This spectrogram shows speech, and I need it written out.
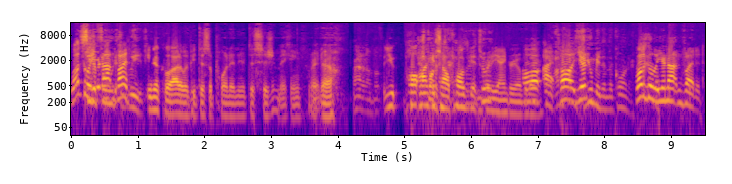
Luckily, see the you're not food, and invited. leave. Pina Colada would be disappointed in your decision making right now. I don't know. But, You, Paul, I can tell. Paul's Do getting it. pretty angry over oh, there. all right, I'm, Paul. I'm You're fuming in the corner. luckily you're not invited.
